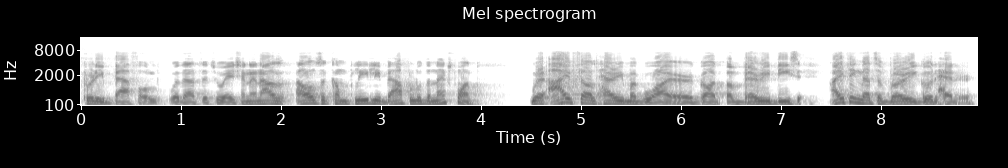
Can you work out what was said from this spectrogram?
pretty baffled with that situation, and I was I was completely baffled with the next one, where I felt Harry Maguire got a very decent. I think that's a very good header,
